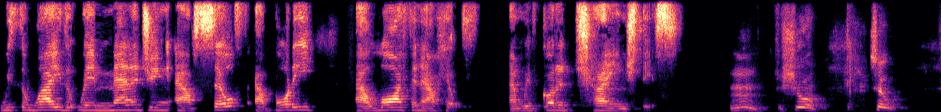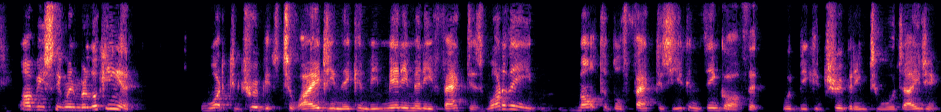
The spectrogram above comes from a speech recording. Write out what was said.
with the way that we're managing ourself, our body, our life, and our health. And we've got to change this. Mm, for sure. So, obviously, when we're looking at what contributes to aging, there can be many, many factors. What are the multiple factors you can think of that would be contributing towards aging?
